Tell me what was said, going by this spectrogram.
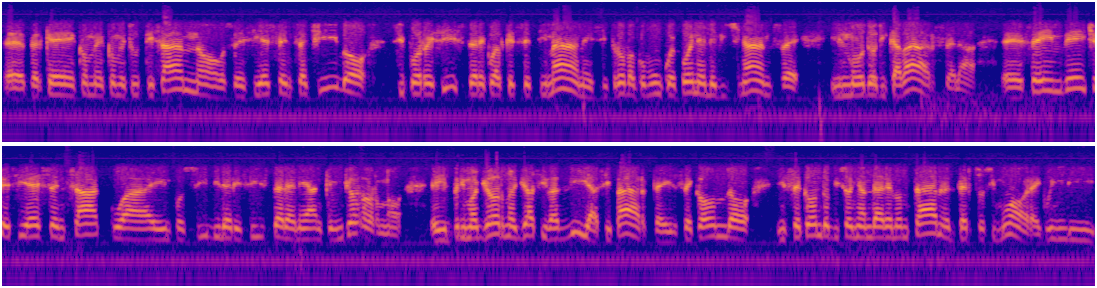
eh, perché come, come, tutti sanno se si è senza cibo si può resistere qualche settimana e si trova comunque poi nelle vicinanze il modo di cavarsela. Eh, se invece si è senza acqua è impossibile resistere neanche un giorno. E il primo giorno già si va via, si parte, il secondo, il secondo bisogna andare lontano e il terzo si muore. Quindi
